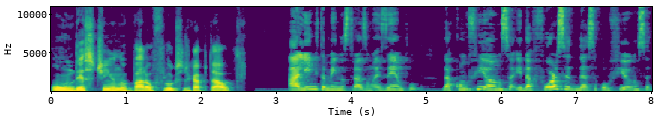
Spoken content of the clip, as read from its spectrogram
um destino para o fluxo de capital. A Aline também nos traz um exemplo da confiança e da força dessa confiança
